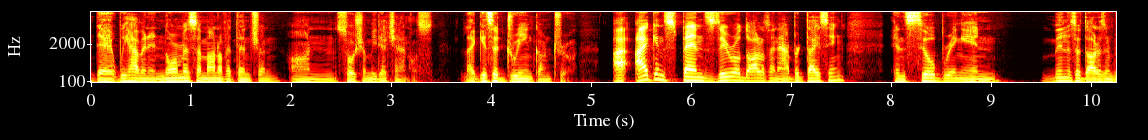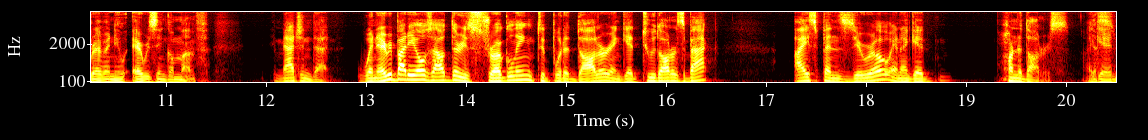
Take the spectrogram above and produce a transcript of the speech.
that we have an enormous amount of attention on social media channels. Like it's a dream come true. I, I can spend zero dollars on advertising and still bring in millions of dollars in revenue every single month. Imagine that. When everybody else out there is struggling to put a dollar and get two dollars back, I spend zero and I get hundred dollars. I yes. get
